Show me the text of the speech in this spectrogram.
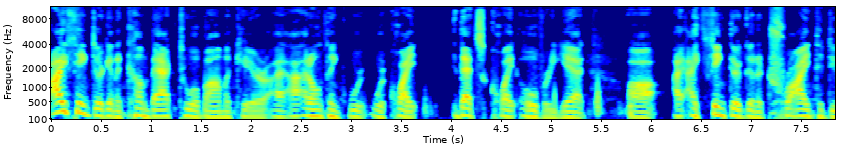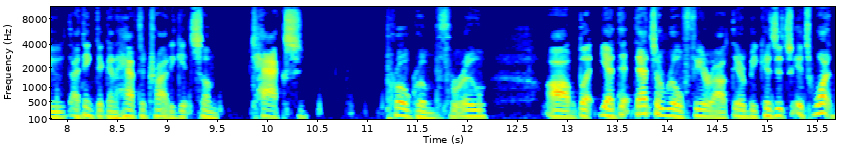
I think they're going to come back to Obamacare. I, I don't think we're we're quite that's quite over yet. Uh, I, I think they're going to try to do. I think they're going to have to try to get some tax program through. Uh, but yeah, th- that's a real fear out there because it's it's one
